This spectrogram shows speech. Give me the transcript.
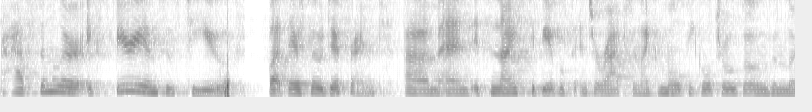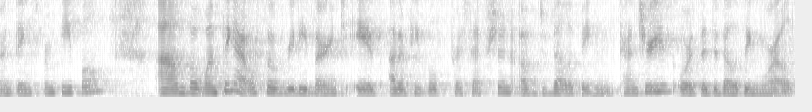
have similar experiences to you but they're so different um, and it's nice to be able to interact in like multicultural zones and learn things from people um, but one thing i also really learned is other people's perception of developing countries or the developing world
